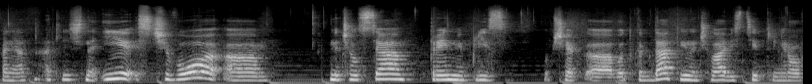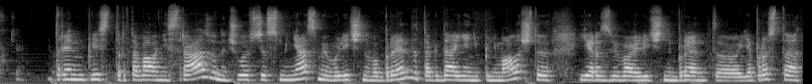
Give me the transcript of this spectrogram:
Понятно, отлично. И с чего э, начался Train Me Please? Вообще, э, вот когда ты начала вести тренировки? Тренинг Плиз стартовал не сразу, началось все с меня, с моего личного бренда. Тогда я не понимала, что я развиваю личный бренд. Э, Я просто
